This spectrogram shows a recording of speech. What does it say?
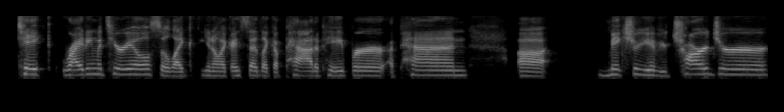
take writing material so like you know like i said like a pad of paper a pen uh, make sure you have your charger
